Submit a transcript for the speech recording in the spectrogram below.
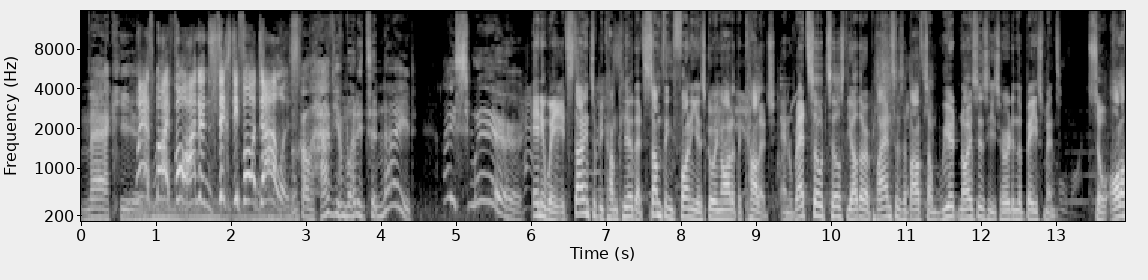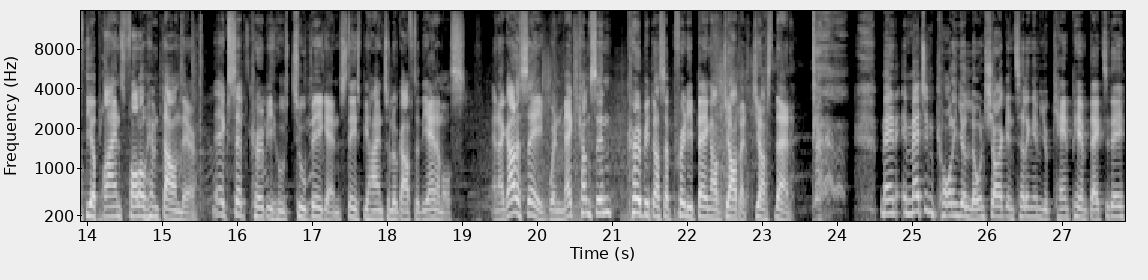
Mac here. Where's my $464? Look, I'll have your money tonight. I swear. Anyway, it's starting to become clear that something funny is going on at the college, and Ratso tells the other appliances about some weird noises he's heard in the basement. So all of the appliances follow him down there, except Kirby who's too big and stays behind to look after the animals. And I gotta say, when Mac comes in, Kirby does a pretty bang up job at just that. Man, imagine calling your loan shark and telling him you can't pay him back today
